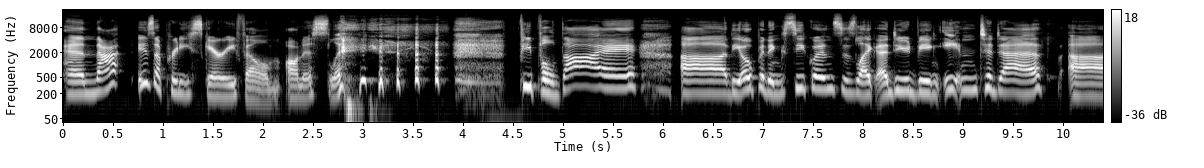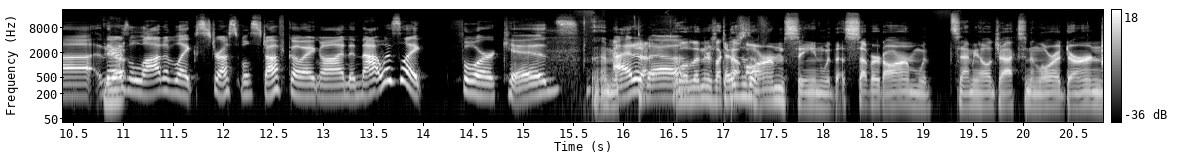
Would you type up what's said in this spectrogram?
and that is a pretty scary film, honestly. People die. Uh, the opening sequence is like a dude being eaten to death. Uh, there's a lot of like stressful stuff going on, and that was like for kids. I, mean, don't know. Well, then there's like There's the the- arm scene with that severed arm with Samuel L. Jackson and Laura Dern.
